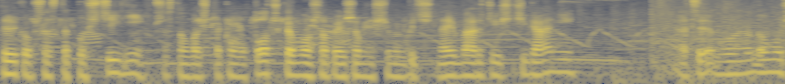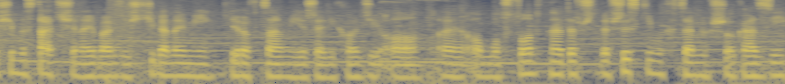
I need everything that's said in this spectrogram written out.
tylko przez te pościgi, przez tą właśnie taką otoczkę można powiedzieć, że musimy być najbardziej ścigani znaczy, no, no musimy stać się najbardziej ściganymi kierowcami, jeżeli chodzi o, e, o Most Wanted, no ale przede wszystkim chcemy przy okazji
